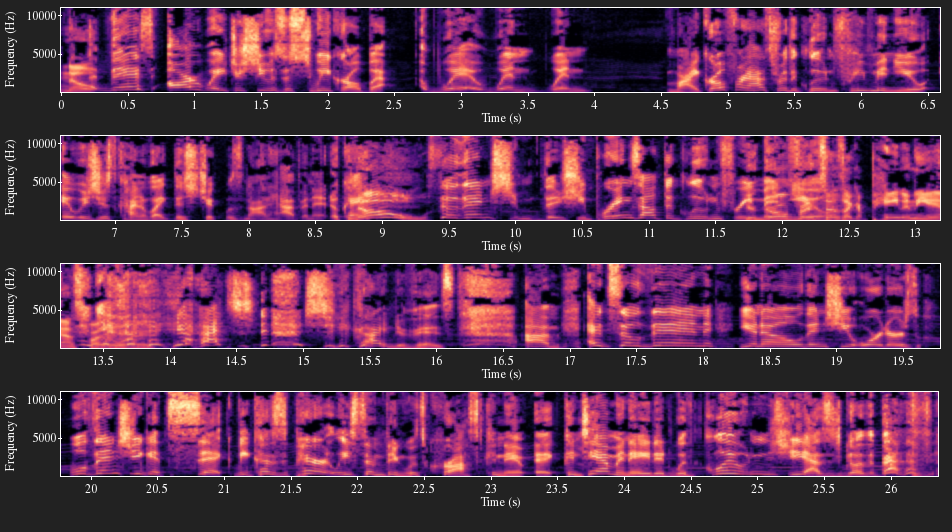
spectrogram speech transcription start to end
Nope. this our waitress she was a sweet girl but when when when my girlfriend asked for the gluten free menu. It was just kind of like this chick was not having it. Okay. No. So then she the, she brings out the gluten free your menu. girlfriend sounds like a pain in the ass. By the way, yeah, she, she kind of is. Um, and so then, you know, then she orders. Well, then she gets sick because apparently something was cross contaminated with gluten. She has to go to the bathroom.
